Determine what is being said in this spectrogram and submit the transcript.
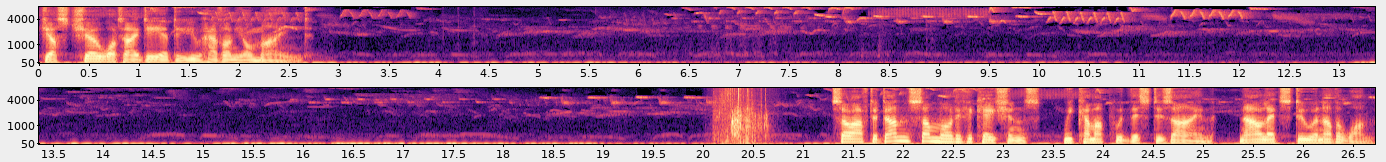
just show what idea do you have on your mind. So after done some modifications, we come up with this design, now let's do another one.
